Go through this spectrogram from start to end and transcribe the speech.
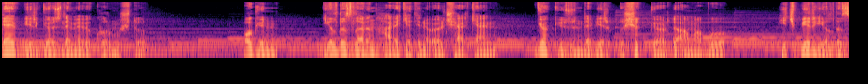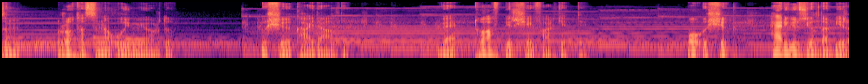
dev bir gözlemevi kurmuştu. O gün yıldızların hareketini ölçerken gökyüzünde bir ışık gördü ama bu hiçbir yıldızın rotasına uymuyordu. Işığı kayda aldı ve tuhaf bir şey fark etti. O ışık her yüzyılda bir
